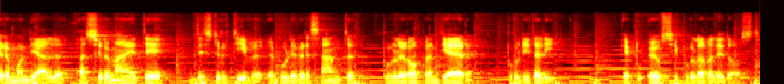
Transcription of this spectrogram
Guerre mondiale a sûrement été destructive et bouleversante pour l'Europe entière, pour l'Italie et aussi pour la Vallée d'Ost.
